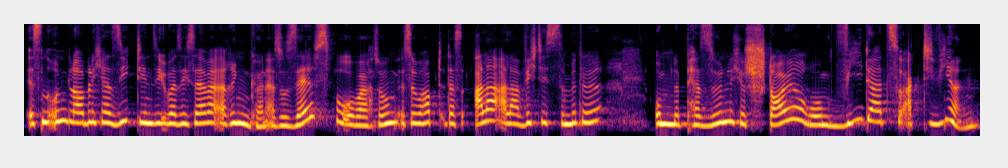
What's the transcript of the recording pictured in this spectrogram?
ist ein unglaublicher Sieg, den sie über sich selber erringen können. Also Selbstbeobachtung ist überhaupt das aller, allerwichtigste Mittel, um eine persönliche Steuerung wieder zu aktivieren.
